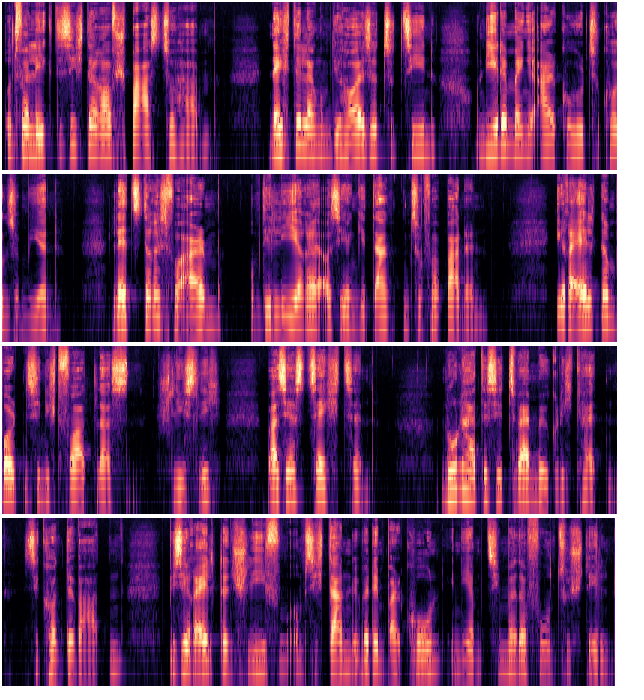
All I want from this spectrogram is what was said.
und verlegte sich darauf, Spaß zu haben, nächtelang um die Häuser zu ziehen und jede Menge Alkohol zu konsumieren, letzteres vor allem, um die Leere aus ihren Gedanken zu verbannen. Ihre Eltern wollten sie nicht fortlassen. Schließlich war sie erst 16. Nun hatte sie zwei Möglichkeiten. Sie konnte warten, bis ihre Eltern schliefen, um sich dann über den Balkon in ihrem Zimmer davon zu stehlen.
